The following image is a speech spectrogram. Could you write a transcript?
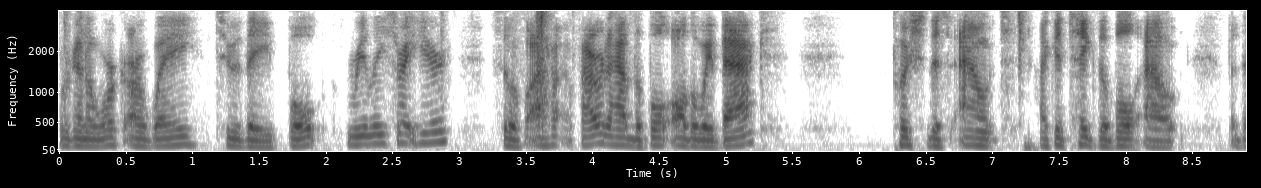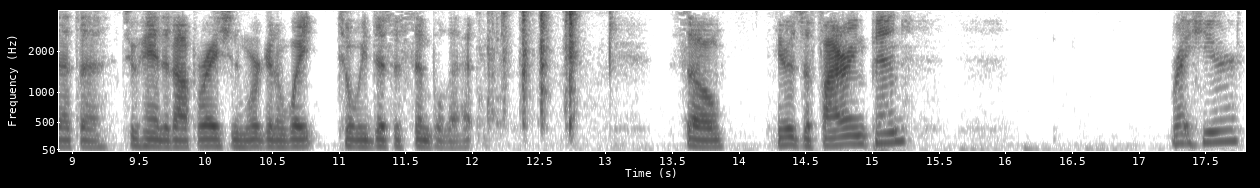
We're going to work our way to the bolt release right here. So if I, if I were to have the bolt all the way back, push this out, I could take the bolt out, but that's a two-handed operation. We're going to wait till we disassemble that. So here's the firing pin right here.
